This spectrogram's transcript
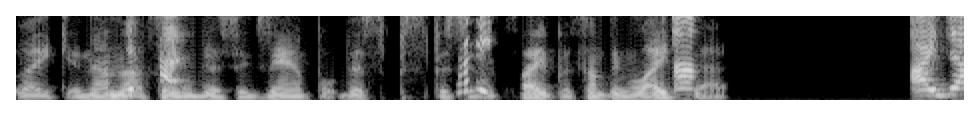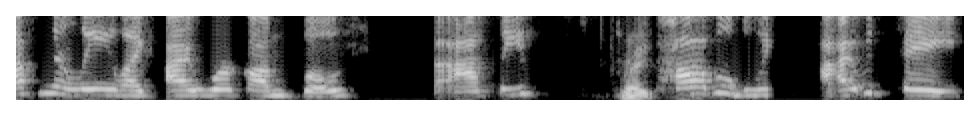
Like, and I'm not yes. saying this example, this specific right. fight, but something like um, that. I definitely like I work on both athletes. Right. Probably I would say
